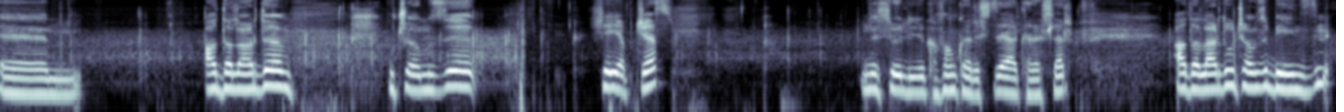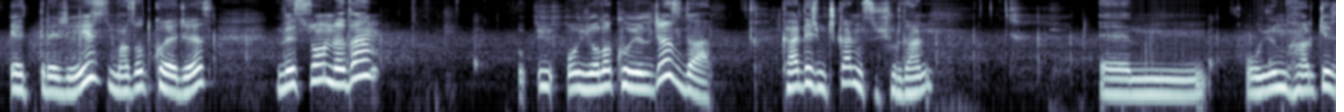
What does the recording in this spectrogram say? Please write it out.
Eee, adalarda uçağımızı şey yapacağız. Ne söyleyeyim kafam karıştı arkadaşlar. Adalarda uçağımızı benzin ettireceğiz. Mazot koyacağız. Ve sonradan o yola koyulacağız da. Kardeşim çıkar mısın şuradan? Ee, oyun herkes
